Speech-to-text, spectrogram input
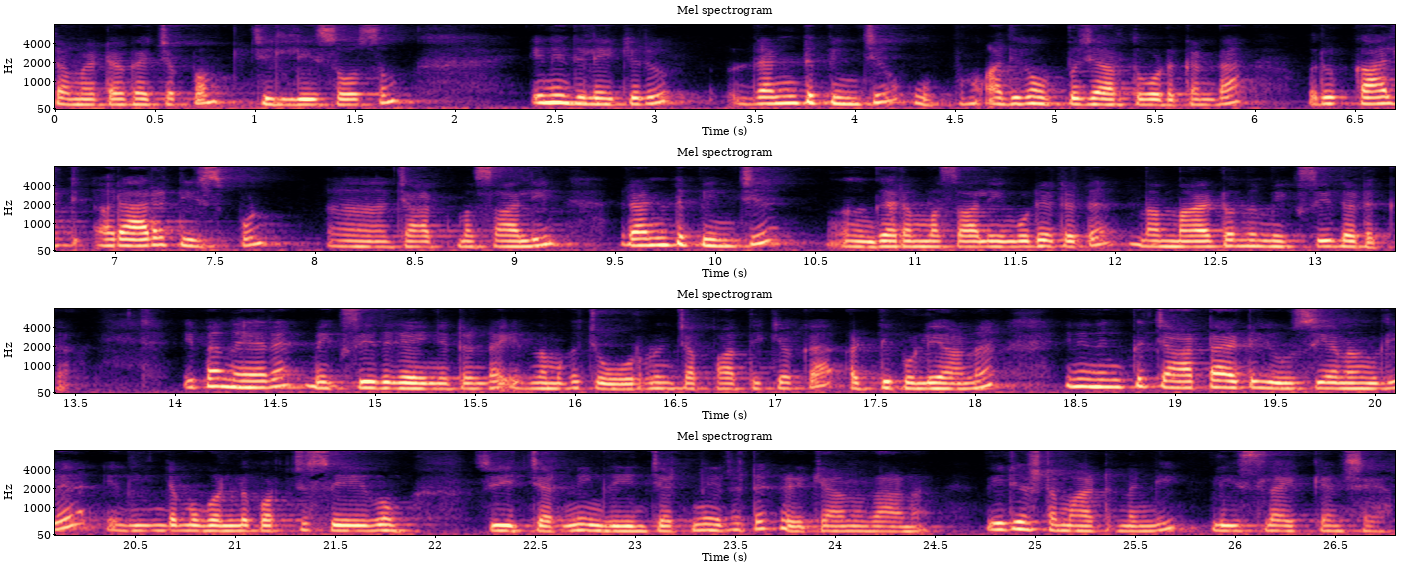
ടൊമാറ്റോ കെച്ചപ്പും ചില്ലി സോസും. ഇനി ഇതിലേക്കൊരു രണ്ട് പിഞ്ച് ഉപ്പും അധികം ഉപ്പ് ചേർത്ത് കൊടുക്കണ്ട. ഒരു കാൽ ഒരു അര ടീസ്പൂൺ ചാട്ട് മസാലയും രണ്ട് പിഞ്ച് ഗരം മസാലയും കൂടി ഇട്ടിട്ട് നന്നായിട്ടൊന്ന് മിക്സ് ചെയ്തെടുക്കുക. ഇപ്പം നേരെ മിക്സ് ചെയ്ത് കഴിഞ്ഞിട്ടുണ്ട്. ഇത് നമുക്ക് ചോറിനും ചപ്പാത്തിക്കൊക്കെ അടിപൊളിയാണ്. ഇനി നിങ്ങൾക്ക് ചാട്ടായിട്ട് യൂസ് ചെയ്യണമെങ്കിൽ ഇതിന്റെ മുകളിൽ കുറച്ച് സേവും സ്വീറ്റ് ചട്നിയും ഗ്രീൻ ചട്നിയും ഇട്ടിട്ട് കഴിക്കാവുന്നതാണ്. വീഡിയോ ഇഷ്ടമായിട്ടുണ്ടെങ്കിൽ പ്ലീസ് ലൈക്ക് ആൻഡ് ഷെയർ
